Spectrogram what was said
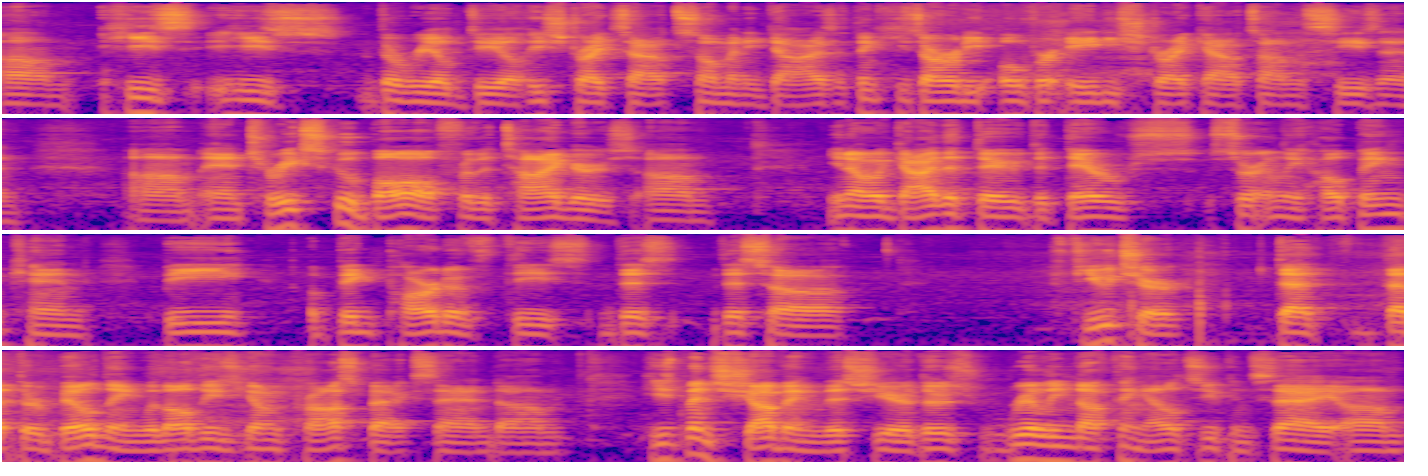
Um, he's he's the real deal. He strikes out so many guys. I think he's already over 80 strikeouts on the season. Um, and Tarik Skubal for the Tigers, um, you know, a guy that they that they're certainly hoping can be a big part of these this this uh, future that that they're building with all these young prospects. And um, he's been shoving this year. There's really nothing else you can say. Um,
